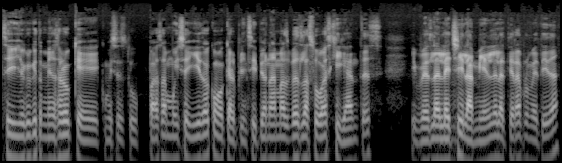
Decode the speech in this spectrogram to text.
Sí, yo creo que también es algo que, como dices tú, pasa muy seguido, como que al principio nada más ves las uvas gigantes y ves la leche y la miel de la tierra prometida,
